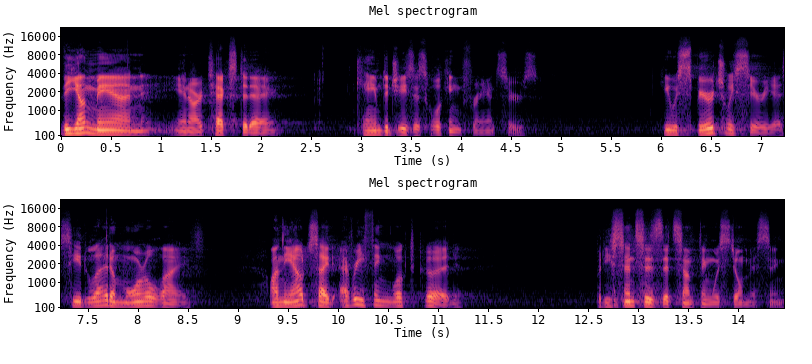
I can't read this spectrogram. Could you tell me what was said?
The young man in our text today came to Jesus looking for answers. He was spiritually serious, he'd led a moral life. On the outside, everything looked good, but he senses that something was still missing.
